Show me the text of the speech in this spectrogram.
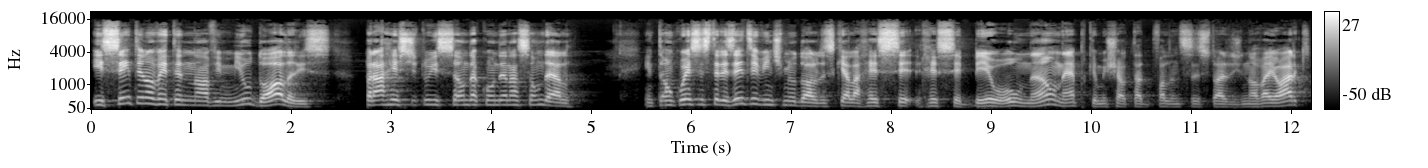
e 199 mil dólares para a restituição da condenação dela. Então, com esses 320 mil dólares que ela rece recebeu ou não, né? Porque o Michel está falando essa história de Nova York,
